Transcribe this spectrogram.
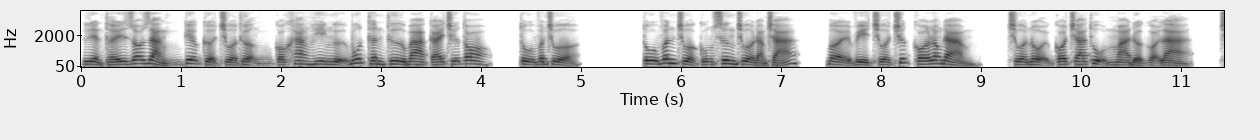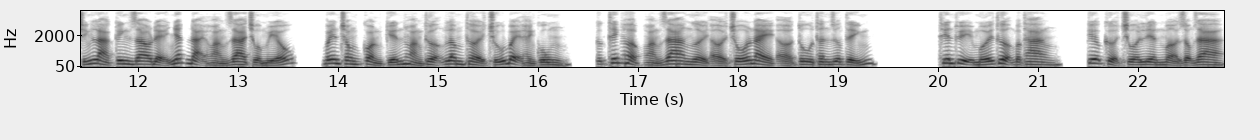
liền thấy rõ ràng kia cửa chùa thượng có khang hy ngự bút thân thư ba cái chữ to, tụ vân chùa. Tụ vân chùa cũng xưng chùa đàm trá, bởi vì chùa trước có long đàm, chùa nội có trá thụ mà được gọi là, chính là kinh giao đệ nhất đại hoàng gia chùa miếu, bên trong còn kiến hoàng thượng lâm thời chú bệ hành cung, cực thích hợp hoàng gia người ở chỗ này ở tu thân dưỡng tính. Thiên thủy mới thượng bậc thang, kia cửa chùa liền mở rộng ra,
